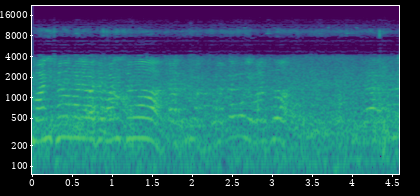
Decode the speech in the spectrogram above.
12,000원 가져가죠, 12,000원. 자, 쌍목이 12,000원. 실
